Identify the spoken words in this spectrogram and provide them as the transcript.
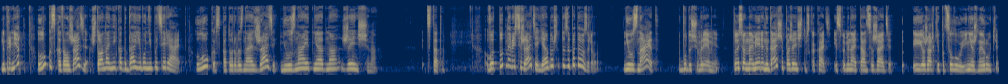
Например, Лука сказал Жаде, что она никогда его не потеряет. Лукас, которого знает Жади, не узнает ни одна женщина. Цитата. Вот тут на месте Жади я бы что-то заподозрила. Не узнает в будущем времени. То есть он намерен и дальше по женщинам скакать и вспоминать танцы Жади, ее жаркие поцелуи и нежные руки.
